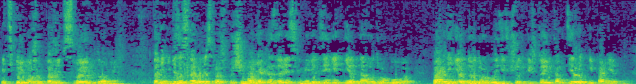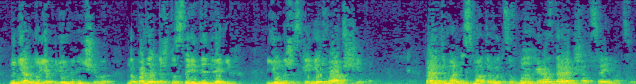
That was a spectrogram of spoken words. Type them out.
и теперь можем пожить в своем доме, то они не без основания спрашивают, почему они оказались в мире, где нет ни одного другого парня, ни одной другой девчонки. Что им там делать, непонятно. Ну, ни одно я преувеличиваю, но понятно, что среды для них юношеской нет вообще-то. Поэтому они сматываются в город гораздо раньше отца и матери.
